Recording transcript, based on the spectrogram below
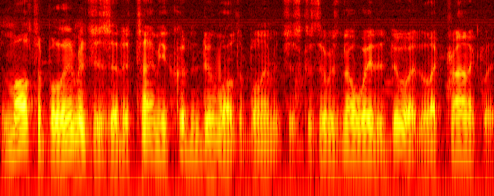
multiple images at a time you couldn't do multiple images because there was no way to do it electronically.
